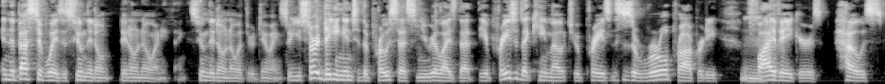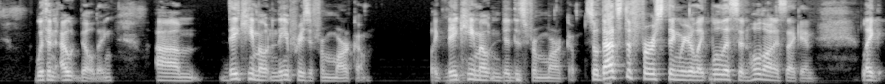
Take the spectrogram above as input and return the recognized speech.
in the best of ways assume they don't they don't know anything assume they don't know what they're doing. So you start digging into the process and you realize that the appraiser that came out to appraise this is a rural property Mm. five acres house with an outbuilding um, they came out and they appraised it from markham. Like they came out and did this from markham. So that's the first thing where you're like well listen hold on a second. Like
